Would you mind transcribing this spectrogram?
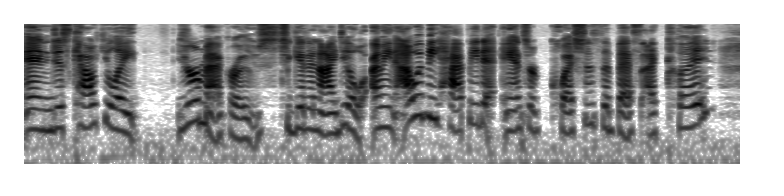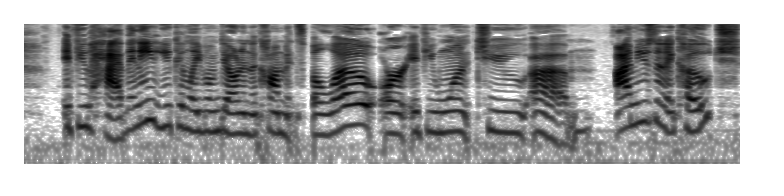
and just calculate your macros to get an ideal. I mean, I would be happy to answer questions the best I could. If you have any, you can leave them down in the comments below. Or if you want to, um, I'm using a coach.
